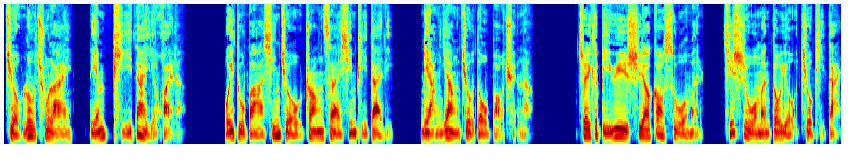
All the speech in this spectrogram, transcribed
酒漏出来，连皮带也坏了。唯独把新酒装在新皮袋里，两样就都保全了。”这个比喻是要告诉我们，其实我们都有旧皮带，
